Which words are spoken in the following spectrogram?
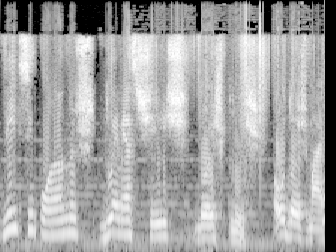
25 anos do MSX 2 Plus. Ou 2 mais.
